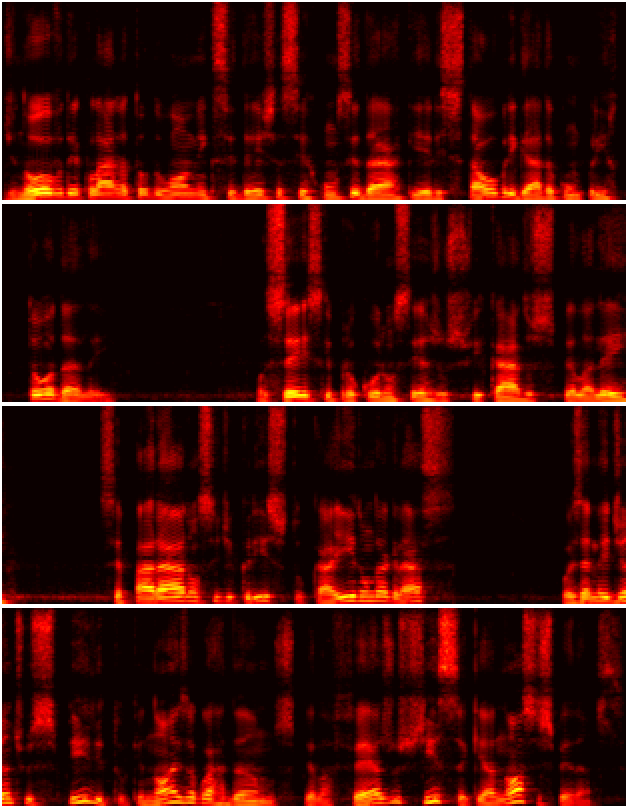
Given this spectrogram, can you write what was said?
De novo declara todo homem que se deixa circuncidar que ele está obrigado a cumprir toda a lei. Vocês que procuram ser justificados pela lei, separaram-se de Cristo, caíram da graça pois é mediante o Espírito que nós aguardamos pela fé a justiça, que é a nossa esperança.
